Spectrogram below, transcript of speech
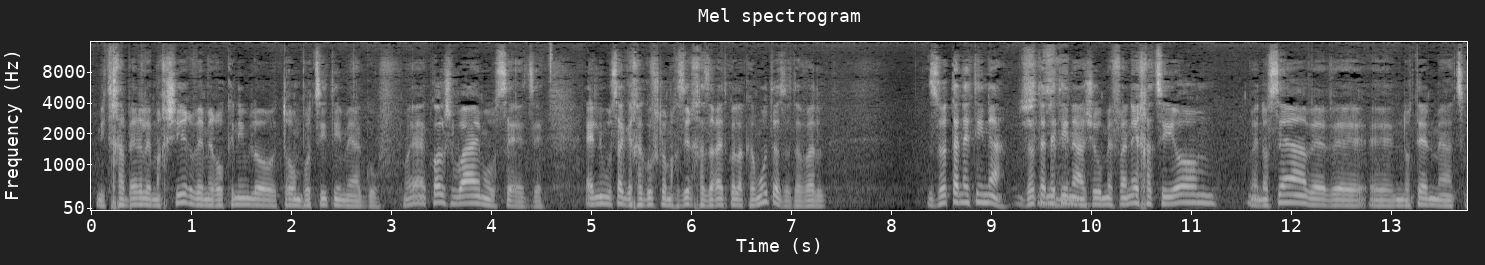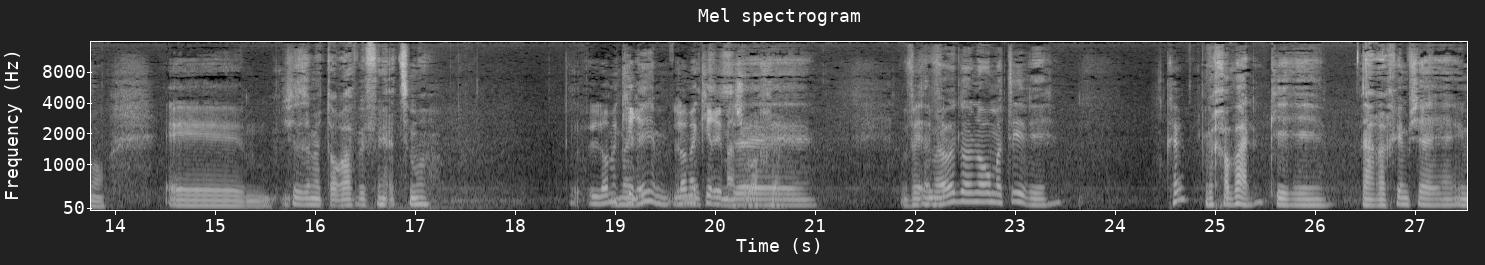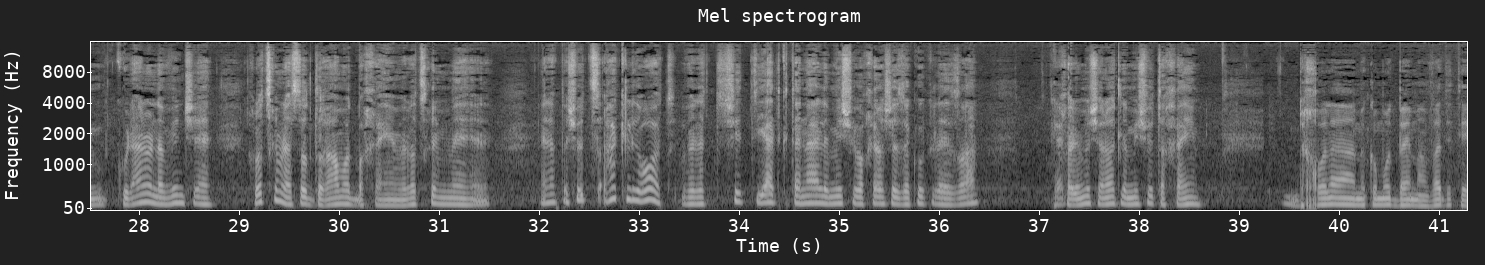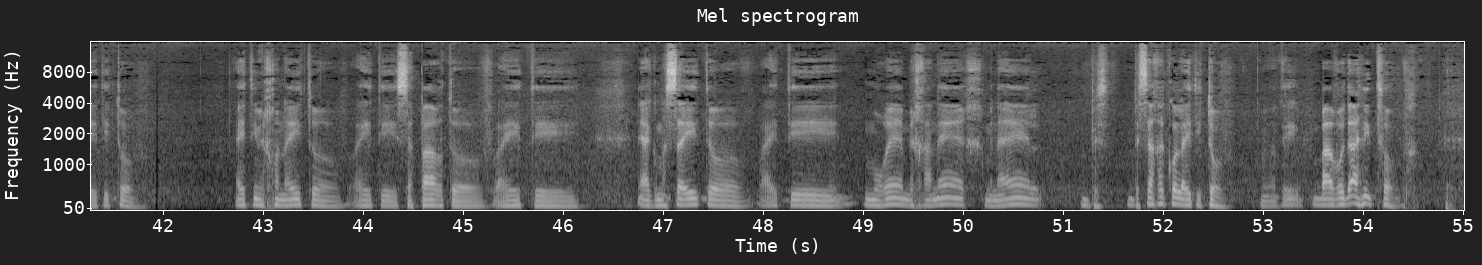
מתחבר למכשיר ומרוקנים לו טרומבוציטים מהגוף. כל שבועיים הוא עושה את זה. אין לי מושג איך הגוף שלו מחזיר חזרה את כל הכמות הזאת, אבל זאת הנתינה. זאת שזה... הנתינה, שהוא מפנה חצי יום ונוסע ונותן מעצמו. אה, שזה מטורף בפני עצמו. לא מכירים, לא מכירים משהו זה... אחר. ו... זה מאוד לא נורמטיבי. כן. וחבל, כי זה ערכים שאם כולנו נבין שאנחנו לא צריכים לעשות דרמות בחיים ולא צריכים, אה, אלא פשוט רק לראות ולהושיט יד קטנה למישהו אחר שזקוק לעזרה, כן. יכולים לשנות למישהו את החיים. בכל המקומות בהם עבדתי הייתי טוב. הייתי מכונאי טוב, הייתי ספר טוב, הייתי נהג משאית טוב, הייתי מורה, מחנך, מנהל, בסך הכל הייתי טוב. בעבודה אני טוב.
